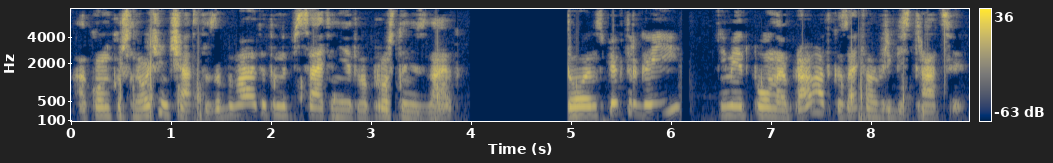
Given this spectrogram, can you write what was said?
а конкурсные очень часто забывают это написать, они этого просто не знают, то инспектор ГАИ имеет полное право отказать вам в регистрации.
